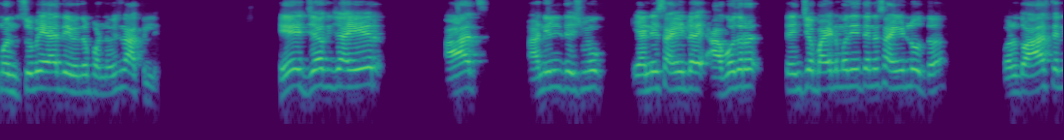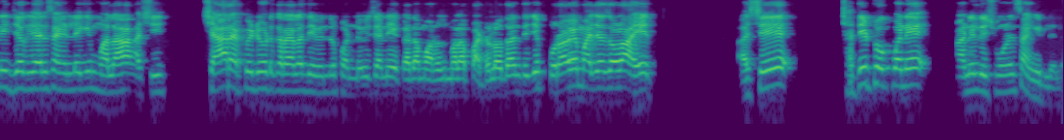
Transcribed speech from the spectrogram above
मनसुबे या देवेंद्र फडणवीस आखले. हे जग जाहीर आज अनिल देशमुख यांनी सांगितलंय. अगोदर त्यांच्या बाईटमध्ये त्यांनी सांगितलं होतं परंतु आज त्यांनी जग जाहीर सांगितलं की मला अशी चार ऍफिडेव्हिट करायला देवेंद्र फडणवीस यांनी एखादा माणूस मला पाठवला होता आणि त्याचे पुरावे माझ्याजवळ आहेत असे छाती ठोकपणे अनिल देशमुखने सांगितलेलं.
